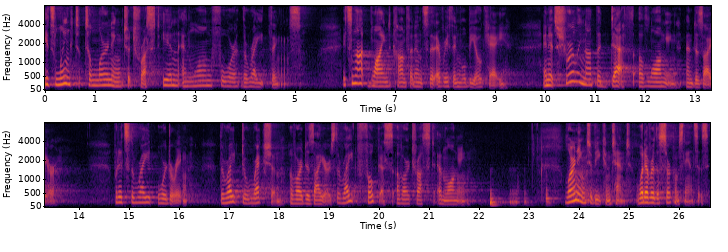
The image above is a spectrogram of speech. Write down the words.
It's linked to learning to trust in and long for the right things. It's not blind confidence that everything will be okay, and it's surely not the death of longing and desire, but it's the right ordering, the right direction of our desires, the right focus of our trust and longing. Learning to be content, whatever the circumstances,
